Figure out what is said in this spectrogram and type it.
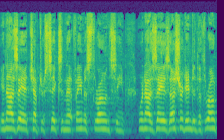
in Isaiah chapter 6, in that famous throne scene, when Isaiah is ushered into the throne,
